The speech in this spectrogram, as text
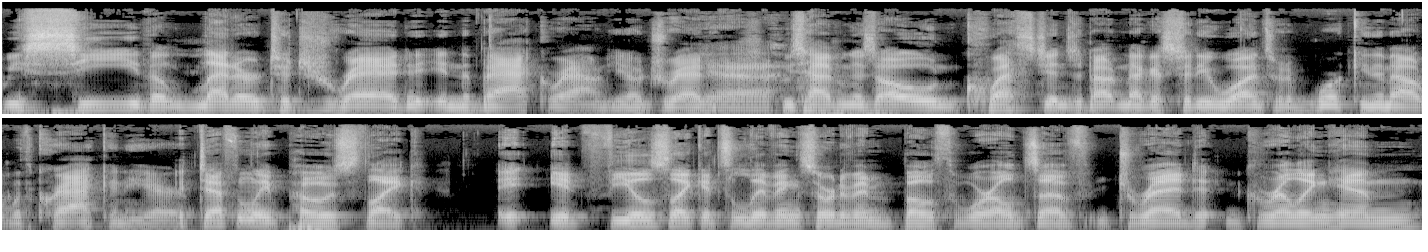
we see the letter to Dredd in the background. You know, Dredd, Yeah. who's having his own questions about Mega City One, sort of working them out with Kraken here. It definitely posed like it, it feels like it's living sort of in both worlds of Dredd grilling him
